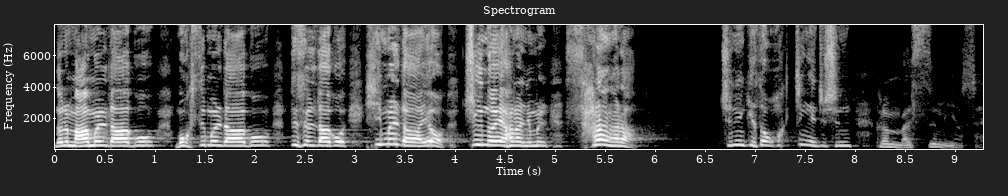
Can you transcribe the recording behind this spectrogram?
너는 마음을 다하고 목숨을 다하고 뜻을 다하고 힘을 다하여 주 너의 하나님을 사랑하라. 주님께서 확증해 주신 그런 말씀이었어요.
